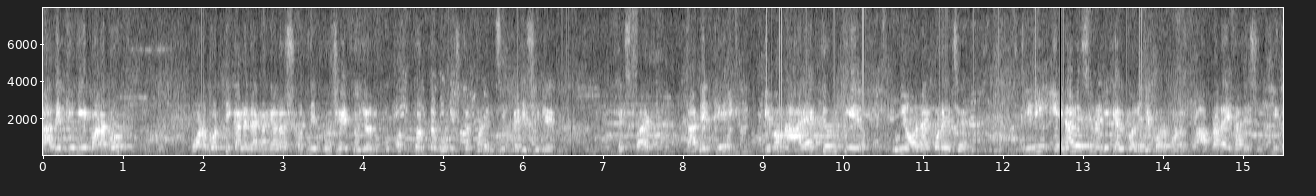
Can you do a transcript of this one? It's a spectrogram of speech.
কাদেরকে দিয়ে করাবো। পরবর্তীকালে দেখা গেল, সন্দীপ ঘোষের দুজন অত্যন্ত ঘনিষ্ঠ ফরেন্সিক মেডিসিনের এক্সপার্ট তাদেরকে এবং আর একজনকে উনি অর্ডার করেছেন। তিনি এনআরএস মেডিকেল কলেজে কর্মরত, আপনারা এখানে শিক্ষিত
